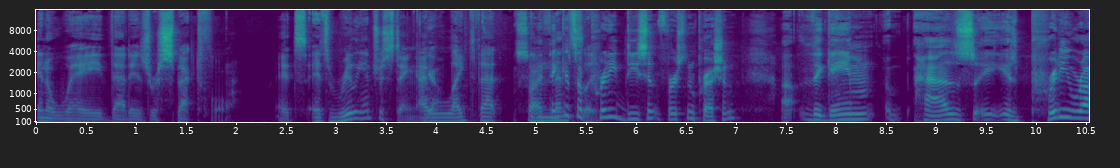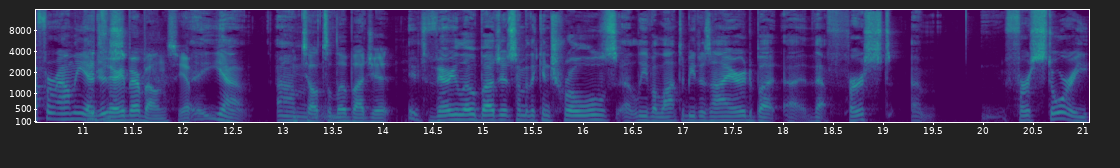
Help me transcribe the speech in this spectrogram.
in a way that is respectful. It's it's really interesting. I liked that. So I think it's a pretty decent first impression. Uh, the game has is pretty rough around the It's edges. very bare bones. Yep. Uh, yeah. Um, Until it's a low budget. it's very low budget. Some of the controls uh, leave a lot to be desired, but uh, that first um, first story,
